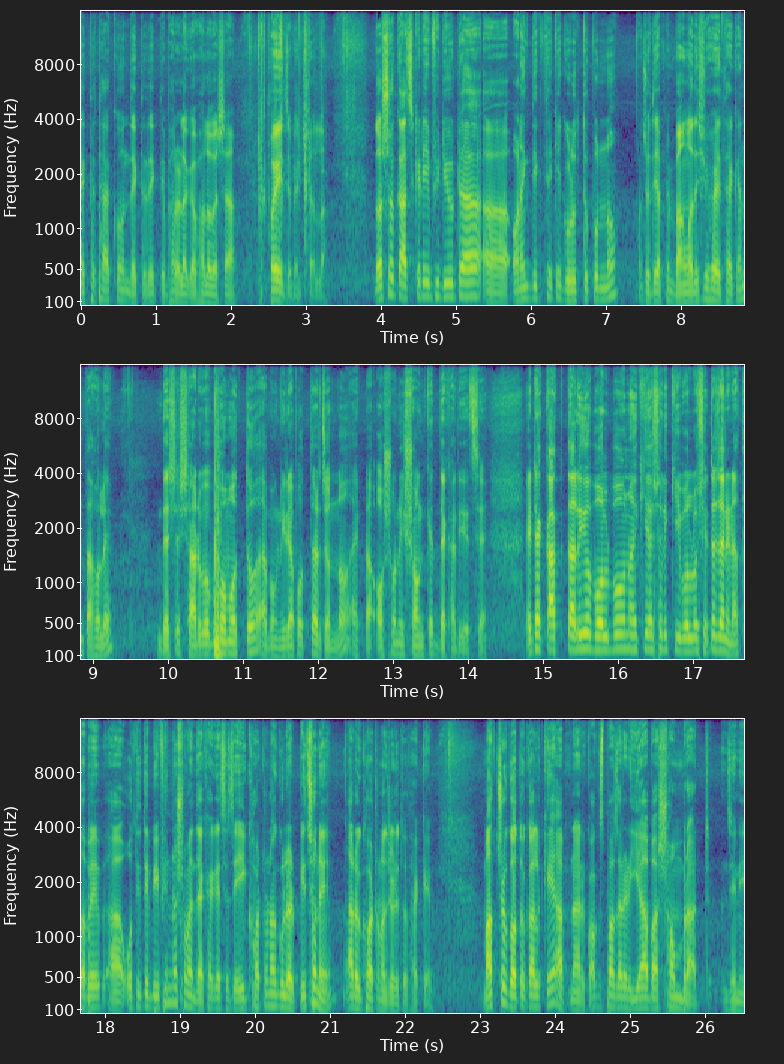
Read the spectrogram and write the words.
দেখতে থাকুন, দেখতে দেখতে ভালো লাগা, ভালোবাসা হয়ে যাবে ইনশাল্লাহ দর্শক, আজকের এই ভিডিওটা অনেক দিক থেকে গুরুত্বপূর্ণ। যদি আপনি বাংলাদেশি হয়ে থাকেন তাহলে দেশের সার্বভৌমত্ব এবং নিরাপত্তার জন্য একটা অশনি সংকেত দেখা দিয়েছে। এটা কাকতালীয় বলব নাকি আসলে কি বলব সেটা জানি না, তবে অতীতে বিভিন্ন সময় দেখা গেছে যে এই ঘটনাগুলোর পিছনে আরও ঘটনা জড়িত থাকে। মাত্র গতকালকে আপনার কক্সবাজারের ইয়াবা সম্রাট, যিনি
